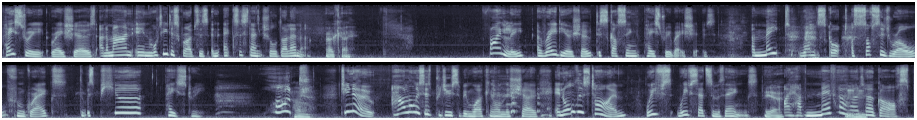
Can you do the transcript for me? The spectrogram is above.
pastry ratios and a man in what he describes as an existential dilemma. Okay. Finally, a radio show discussing pastry ratios. A mate once got a sausage roll from Greggs that was pure pastry. What? Oh. Do you know how long has his producer been working on this show? In all this time, we've we've said some things. Yeah. I have never heard mm-hmm. her gasp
